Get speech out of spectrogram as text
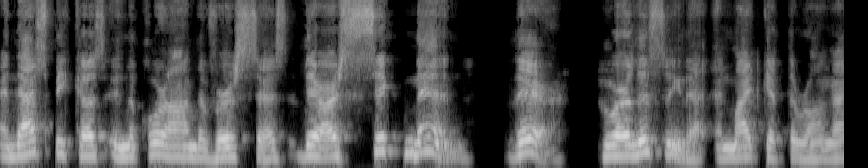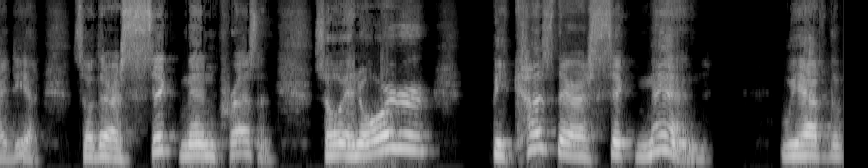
and that's because in the Quran the verse says there are sick men there who are listening that and might get the wrong idea. So there are sick men present. So in order, because there are sick men, we have the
